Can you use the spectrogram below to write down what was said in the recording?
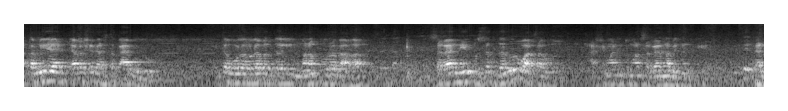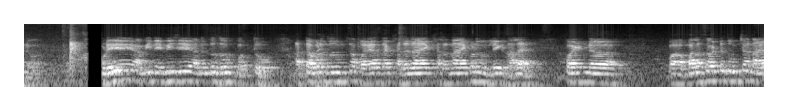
आता मी त्यापेक्षा जास्त काय बोलू? इथं बोलवल्याबद्दल मनपूरक आभार. सगळ्यांनी हे पुस्तक जरूर वाचावं अशी माझी तुम्हाला सगळ्यांना विनंती आहे. धन्यवाद. पुढे आम्ही नेहमी जे आनंद झोप बघतो आतापर्यंत तुमचा बऱ्याचदा खलनायक खलनायक म्हणून उल्लेख झालाय. पण मला असं वाटतं तुमच्या नाय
